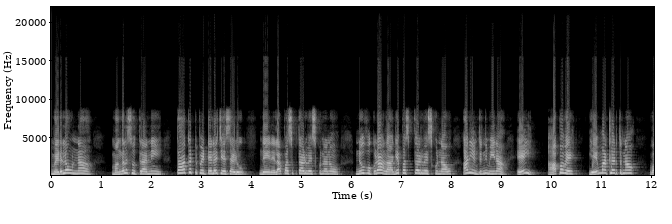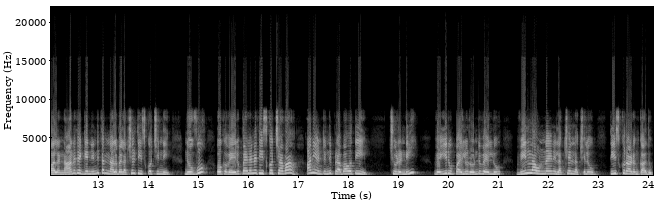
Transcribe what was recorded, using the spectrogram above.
మెడలో ఉన్న మంగళసూత్రాన్ని తాకట్టు పెట్టేలా చేశాడు. నేనెలా పసుపు తాడు వేసుకున్నానో? నువ్వు కూడా అలాగే పసుపు తాడు వేసుకున్నావు అని అంటుంది మీనా. ఏయ్ ఆపవే. ఏం మాట్లాడుతున్నావు? వాళ్ళ నాన్న దగ్గర నుండి తను నలభై లక్షలు తీసుకొచ్చింది. నువ్వు ఒక వెయ్యి రూపాయలనే తీసుకొచ్చావా? అని అంటుంది ప్రభావతి. చూడండి వెయ్యి రూపాయలు రెండు వేలు వీళ్ళ ఉన్నాయని లక్షలు లక్షలు తీసుకురావడం కాదు.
